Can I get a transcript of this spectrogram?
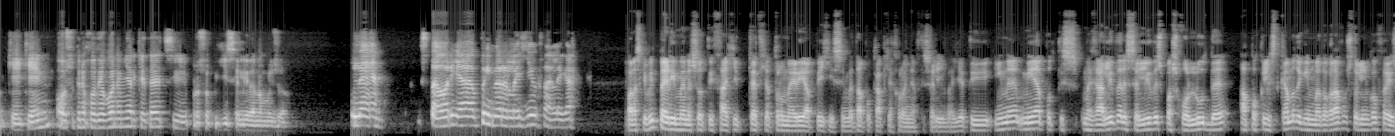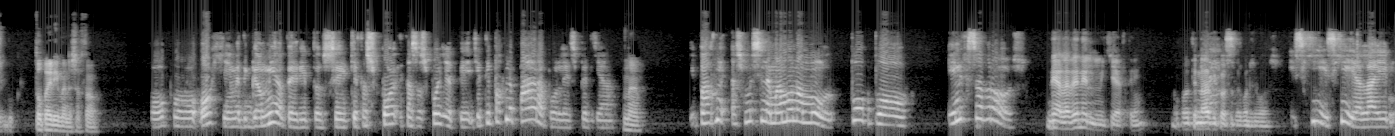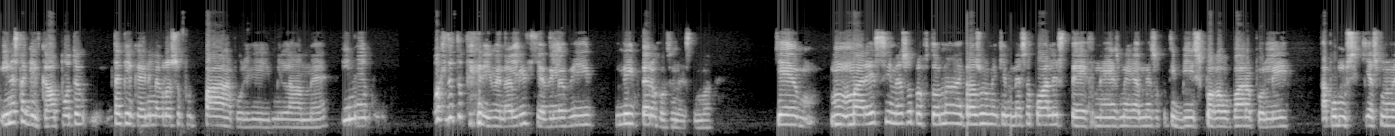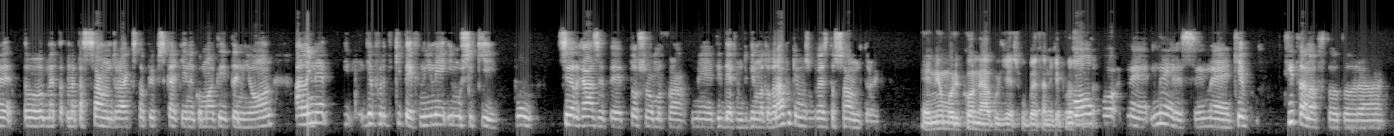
Okay, και όσο την έχω δει εγώ είναι μια αρκετά έτσι προσωπική σελίδα νομίζω. Ναι, στα όρια ημερολογίου θα έλεγα. Παρασκευή περίμενες ότι θα έχει τέτοια τρομερή απήχηση μετά από κάποια χρόνια αυτή η σελίδα; Γιατί είναι μία από τις μεγαλύτερες σελίδες που ασχολούνται αποκλειστικά με τον κινηματογράφο στο ελληνικό Facebook. Το περίμενες αυτό; Όπω, όχι, με την καμία περίπτωση. Και θα, σου πω, θα σας πω γιατί. Γιατί υπάρχουν πάρα πολλές παιδιά. Ναι. Υπάρχουν, ας πούμε, σινεμά Μοναμούρ. Πω, πω, είναι θησαυρός. Ναι, αλλά δεν είναι ελληνική αυτή. Οπότε είναι άδικος ο ανταγωνισμός. Ισχύει, ισχύει, αλλά είναι στα αγγλικά. Οπότε τα αγγλικά είναι μια γλώσσα που πάρα πολύ μιλάμε. Είναι. Όχι, δεν το περίμενα, αλήθεια. Δηλαδή, είναι υπέροχο συνέστημα. Και μ' αρέσει μέσα από αυτό να εκφράζομαι και μέσα από άλλες τέχνες, μέσα από την πίση που αγαπώ πάρα πολύ. Από μουσική, ας πούμε, το, με, με, τα soundtracks, τα οποία φυσικά και είναι κομμάτι ταινιών. Αλλά είναι διαφορετική τέχνη, είναι η μουσική. Που συνεργάζεται τόσο όμορφα με την τέχνη του κινηματογράφου και μας βγάζει το soundtrack. Ενίο Μωρικό ναι, άκουγες που πέθανε και πρόσφατα. Oh, ναι, ναι, ρε, ναι. Και τι ήταν αυτό τώρα;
